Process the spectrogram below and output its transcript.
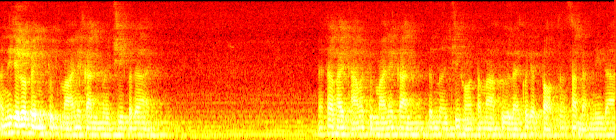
อันนี้จะเรียกว่าเป็นจุดหมายในการดำเนินชีวิตก็ได้ ถ้าใครถามว่าจุดหมายในการดำเนินชีวิตของตมาคืออะไรก็จะตอบสั้นๆแบบนี้ได้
